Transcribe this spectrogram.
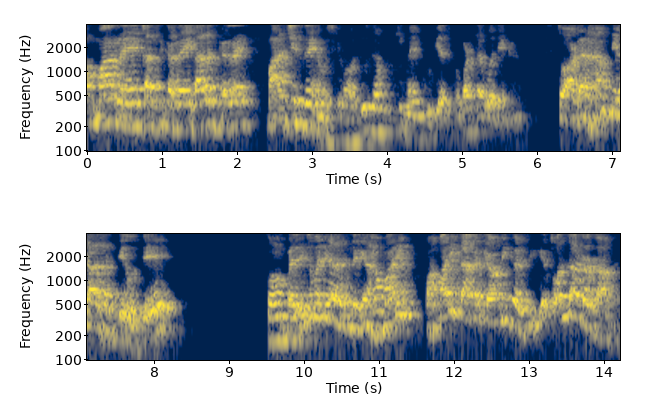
हम मार रहे हैं, कत्ल कर रहे हैं, गारत कर रहे हैं, माल छीन रहे हैं। उसके बावजूद हम उनकी महबूबियत को बढ़ता हुआ देख रहे तो अगर हम दिला सकते होते तो हम पहले तो मैं दिला लेकिन हमारी हमारी ताकत काम नहीं करती। ये तो अल्लाह का काम है।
